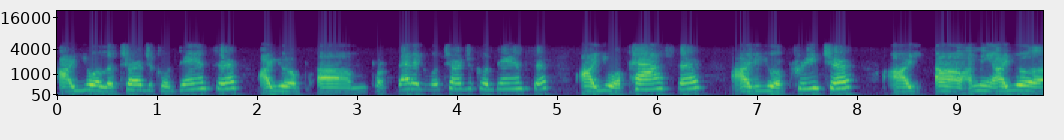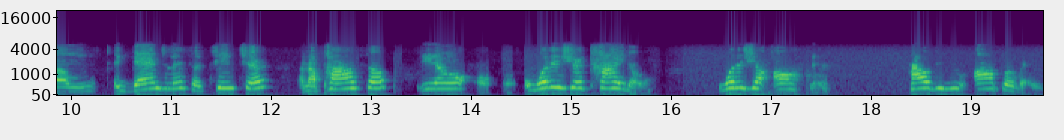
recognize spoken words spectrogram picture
Are you a liturgical dancer? Are you a um, prophetic liturgical dancer? Are you a pastor? Are you a preacher? Are uh, I mean, are you um evangelist, a teacher, an apostle? You know, what is your title? What is your office? How do you operate?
